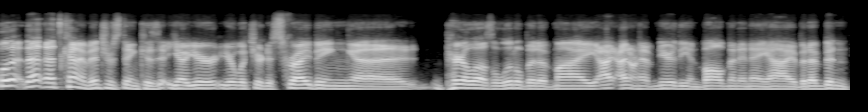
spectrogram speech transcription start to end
Well, that, that's kind of interesting because you know you're you're what you're describing uh, parallels a little bit of my. I, I, don't have near the involvement in AI, but I've been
